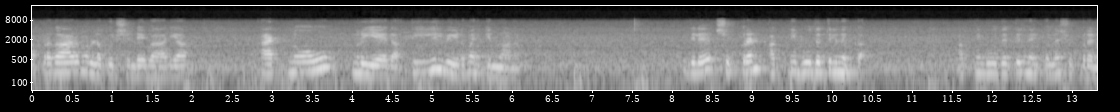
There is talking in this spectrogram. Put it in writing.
അപ്രകാരമുള്ള പുരുഷന്റെ ഭാര്യ ആക്നോവു മ്രിയേത തീയിൽ വീട് മരിക്കുന്നതാണ്. ഇതിൽ ശുക്രൻ അഗ്നിഭൂതത്തിൽ നിൽക്കുക. അഗ്നിഭൂതത്തിൽ നിൽക്കുന്ന ശുക്രൻ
